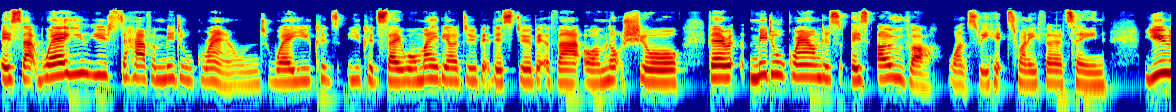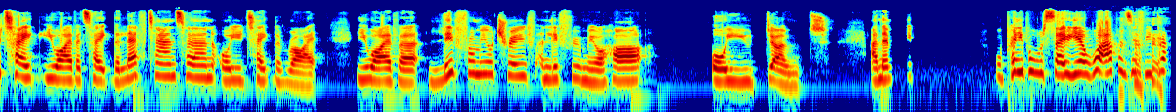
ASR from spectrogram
is that where you used to have a middle ground where you could you could say well maybe i'll do a bit of this do a bit of that or i'm not sure their middle ground is is over once we hit 2013 you take you either take the left hand turn or you take the right. You either live from your truth and live from your heart or you don't. And then people well, people will say, yeah, what happens if you don't?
